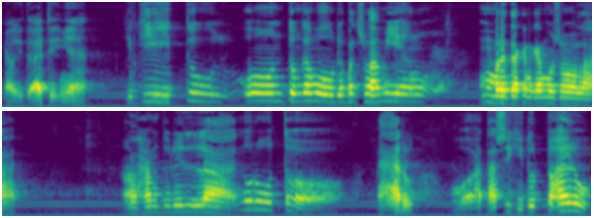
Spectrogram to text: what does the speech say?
Kalau itu adiknya. Ya begitu. Untung kamu dapat suami yang memerintahkan kamu sholat. Alhamdulillah. Nuruto. Baru Wah, tasih gitu tok lu.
